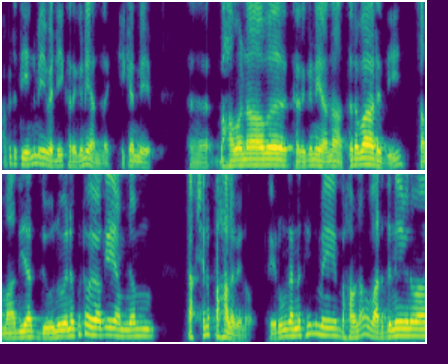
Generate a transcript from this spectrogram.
අපිට තියෙන්නේ මේ වැඩේ කරගෙන යන්නයි. ඒ කියන්නේ භාවනාව කරගෙන යන අතරවාරදී සමාධියක් දියුණු වෙනකොට ඔය වගේ යම් යම් ලක්ෂණ පහළ වෙනවා. තේරුම් ගන්න තියෙන්නේ මේ භාවනාව වර්ධනය වෙනවා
